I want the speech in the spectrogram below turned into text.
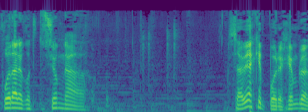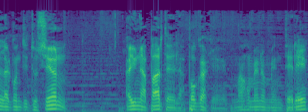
Fuera de la constitución nada. ¿Sabías que, por ejemplo, en la Constitución hay una parte de las pocas que más o menos me enteré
